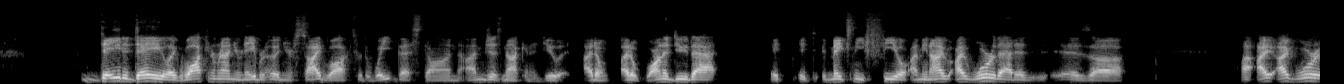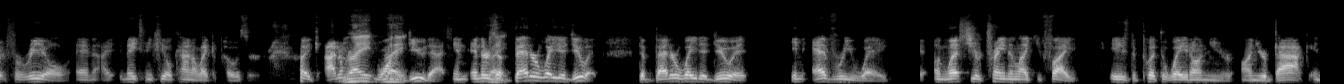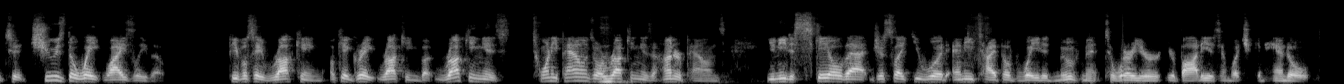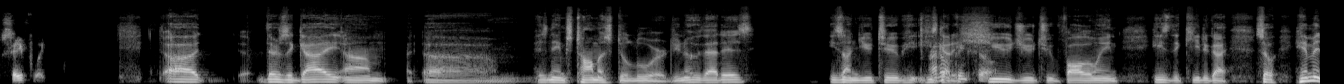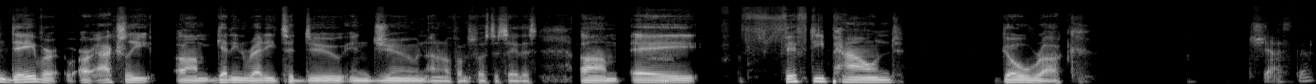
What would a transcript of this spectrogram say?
Day to day like walking around your neighborhood and your sidewalks with a weight vest on i'm just not going to do it. I don't i don't want to do that it, it it makes me feel i mean i i wore that as as uh I, I wore it for real, and I, it makes me feel kind of like a poser. like I don't Right, want right. to do that, and and there's a better way to do it. The better way to do it in every way, unless you're training like you fight, is to put the weight on your on your back and to choose the weight wisely. Though people say rucking, okay, great rucking, but rucking is 20 pounds or rucking is 100 pounds. You need to scale that just like you would any type of weighted movement to where your your body is and what you can handle safely. Uh, there's a guy. Um, um, his name's Thomas DeLauer. Do you know who that is? He's on YouTube. He, he's I got a so. huge YouTube following. He's the keto guy. So him and Dave are are actually um, getting ready to do in June. I don't know if I'm supposed to say this. Um, a 50 pound go ruck Shasta.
